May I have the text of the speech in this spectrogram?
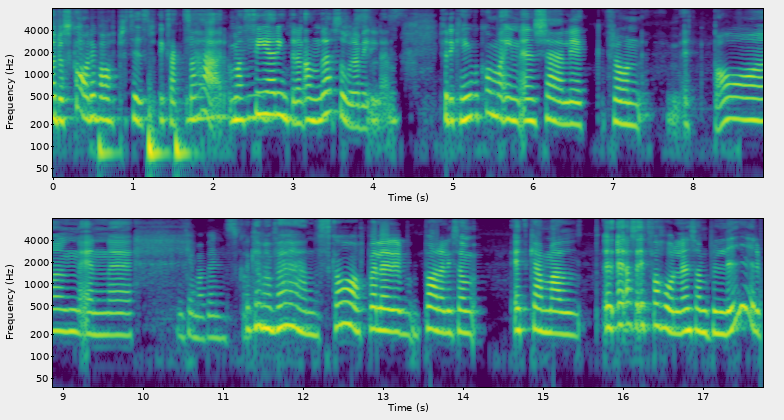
ja då ska det vara precis exakt så här. Och man ser inte den andra stora bilden. För det kan ju komma in en kärlek från ett barn, en, eh, En gammal vänskap. en gammal vänskap eller bara liksom ett gammalt, eh, alltså ett förhållande som blir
